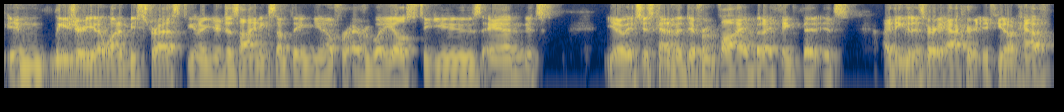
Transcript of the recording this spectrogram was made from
in leisure you don't want to be stressed you know you're designing something you know for everybody else to use. And it's you know it's just kind of a different vibe but i think that it's i think that it's very accurate. If you don't have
